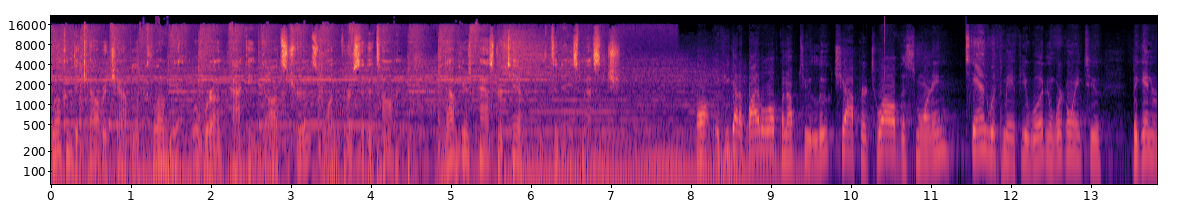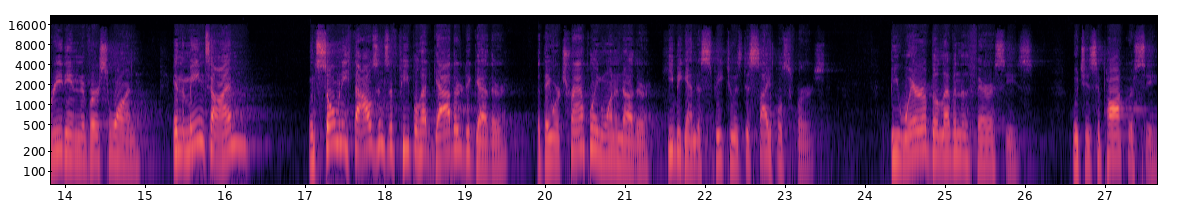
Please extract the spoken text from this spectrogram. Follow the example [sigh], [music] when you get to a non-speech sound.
Welcome to Calvary Chapel of Columbia, where we're unpacking God's truths one verse at a time. And now here's Pastor Tim with today's message. Well, if you got a Bible, open up to Luke chapter 12 this morning. Stand with me if you would, and we're going to begin reading in verse 1. In the meantime, when so many thousands of people had gathered together that they were trampling one another, he began to speak to his disciples first. Beware of the leaven of the Pharisees, which is hypocrisy.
